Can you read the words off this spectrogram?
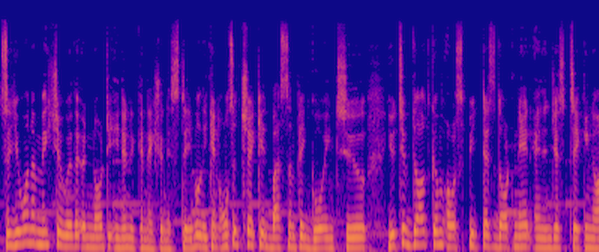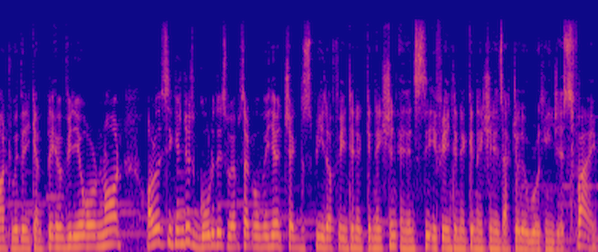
So you want to make sure whether or not the internet connection is stable. You can also check it by simply going to youtube.com or speedtest.net and then just checking out whether you can play a video or not. Or else you can just go to this website over here check the speed of your internet connection and then see if your internet connection is actually working just fine.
